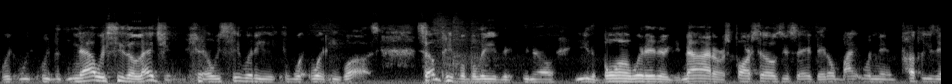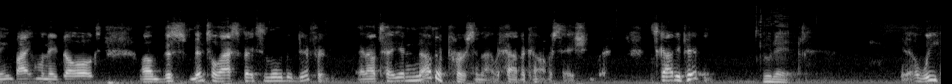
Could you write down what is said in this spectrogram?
we, we, we, now we see the legend. You know, we see what he what, what, he was. Some people believe that you know you're either born with it or you're not, or as Parcells you say, if they don't bite when they're puppies, they ain't biting when they're dogs. Um, this mental aspect's a little bit different. And I'll tell you another person I would have a conversation with, Scottie Pippen. Who that? You know, we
